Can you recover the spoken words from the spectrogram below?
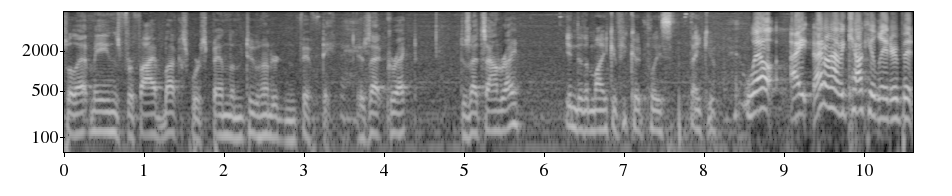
So that means for five bucks, we're spending 250. Is that correct? Does that sound right? Into the mic, if you could, please. Thank you. Well, I, I don't have a calculator, but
